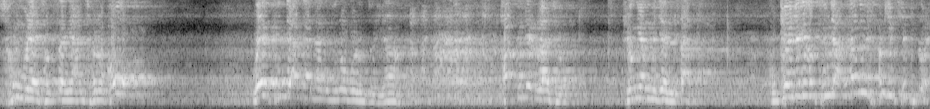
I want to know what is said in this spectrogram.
청문회 적상에 앉혀놓고 왜 군대 안 가냐고 물어보는 분이야. 박근혜를 가져. 병역 문제를 따져. 국회의원 중에서 군대 안 가는 37%야.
